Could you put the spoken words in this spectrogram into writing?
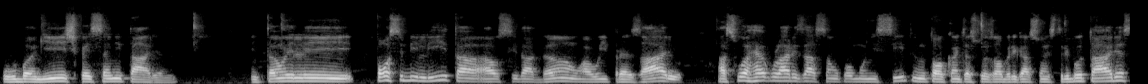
urbanística e sanitária. Então, ele possibilita ao cidadão, ao empresário, a sua regularização com o município no tocante às suas obrigações tributárias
